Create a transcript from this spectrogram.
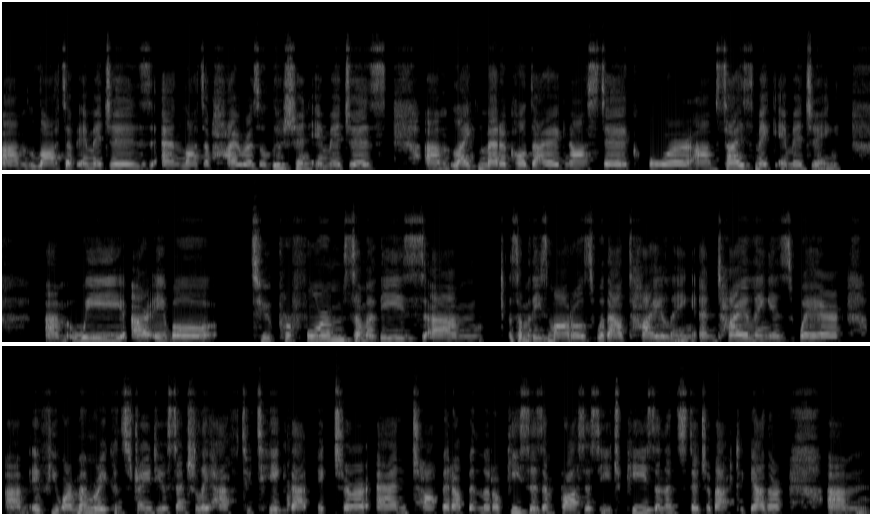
um, lots of images and lots of high resolution images, um, like medical diagnostic or um, seismic imaging. Um, we are able to perform some of these um, some of these models without tiling. And tiling is where, um, if you are memory constrained, you essentially have to take that picture and chop it up in little pieces and process each piece and then stitch it back together um,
